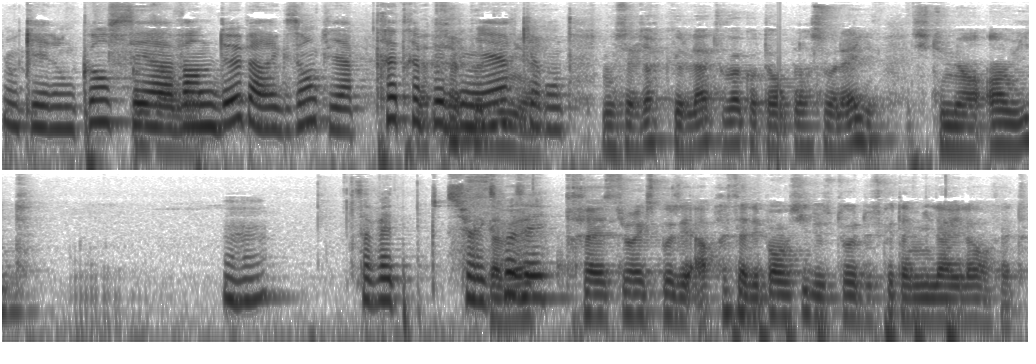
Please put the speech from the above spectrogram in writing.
Ok, donc quand c'est à ouais. 22 par exemple, il y a très très a peu de très peu de lumière qui rentre. Donc ça veut dire que là, tu vois, quand t'es en plein soleil, si tu mets en 1,8, Mhm. Ça va être ça va surexposé. être très surexposé. Après, ça dépend aussi de, toi, de ce que t'as mis là et là en fait.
